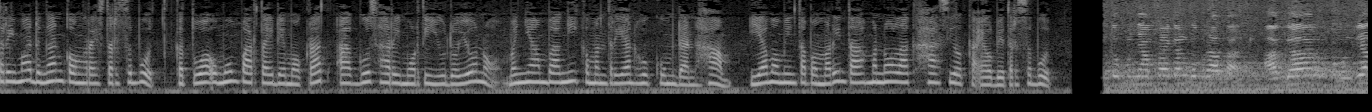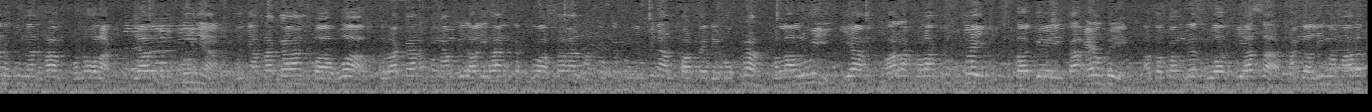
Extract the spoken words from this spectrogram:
Terima dengan kongres tersebut, Ketua Umum Partai Demokrat Agus Harimurti Yudhoyono menyambangi Kementerian Hukum dan HAM. Ia meminta pemerintah menolak hasil KLB tersebut untuk menyampaikan keberatan agar Kementerian Hukum dan HAM menolak dan tentunya menyatakan bahwa gerakan pengambil alihan kekuasaan atau kepemimpinan Partai Demokrat melalui yang para pelaku klaim sebagai KLB atau Kongres Luar Biasa tanggal 5 Maret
